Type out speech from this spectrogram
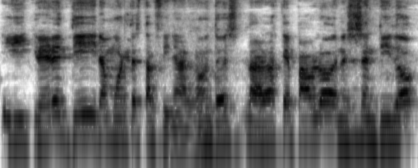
y creer en ti, ir a muerte hasta el final, ¿no? Entonces, la verdad es que Pablo, en ese sentido,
